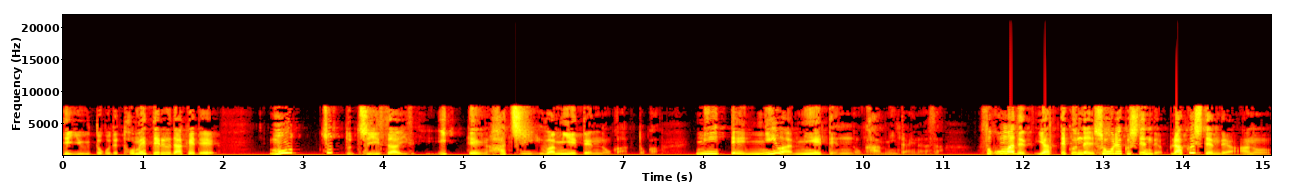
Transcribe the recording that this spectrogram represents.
ていうとこで止めてるだけで、もうちょっと小さい1.8は見えてんのかとか、2.2は見えてんのかみたいなさ。そこまでやってくんだよ。省略してんだよ。楽してんだよ。あの、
